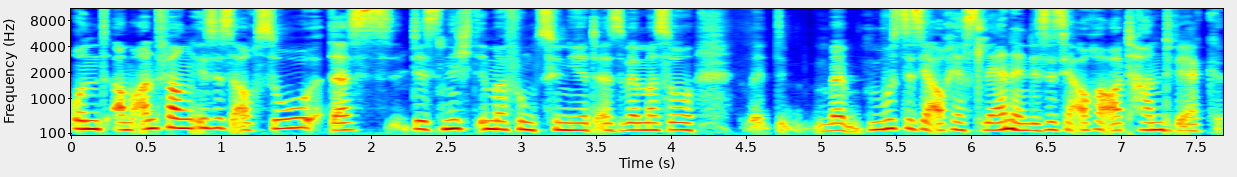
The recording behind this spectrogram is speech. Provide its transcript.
Und am Anfang ist es auch so, dass das nicht immer funktioniert. Also wenn man so, man muss das ja auch erst lernen, das ist ja auch eine Art Handwerk,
